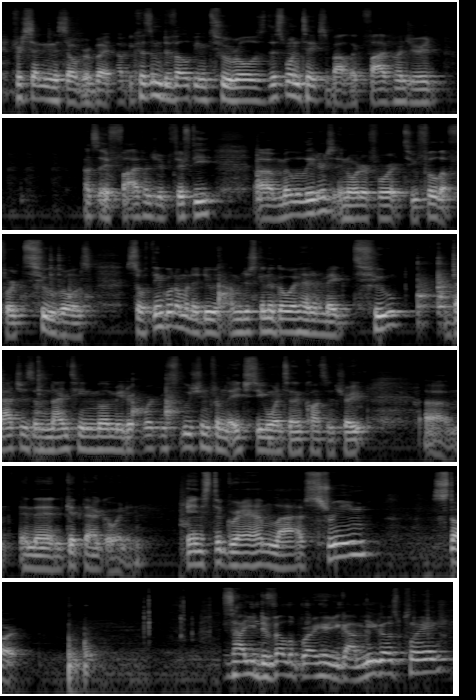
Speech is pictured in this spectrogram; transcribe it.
for sending this over. But uh, because I'm developing two rolls, this one takes about like 500. I'd say 550 uh, milliliters in order for it to fill up for two rolls. So I think what I'm gonna do is I'm just gonna go ahead and make two batches of 19 millimeter working solution from the HC110 concentrate um, and then get that going in. Instagram live stream, start. This is how you develop right here. You got Migos playing.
